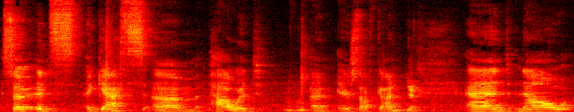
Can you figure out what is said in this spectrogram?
so it's a gas um, powered um, airsoft gun. Yeah. And now,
